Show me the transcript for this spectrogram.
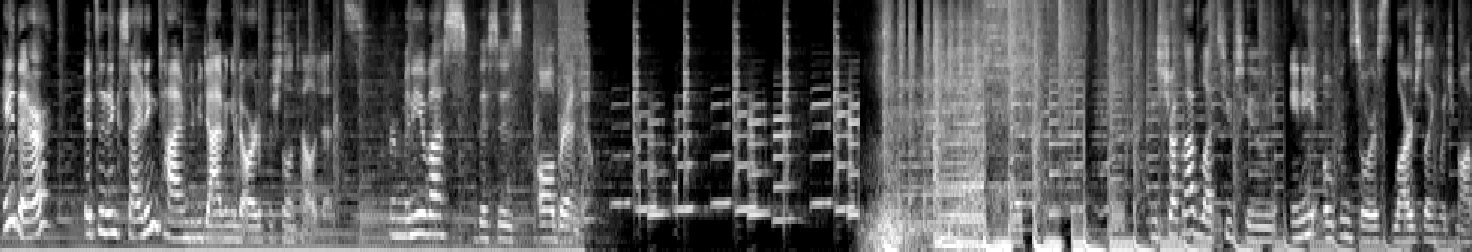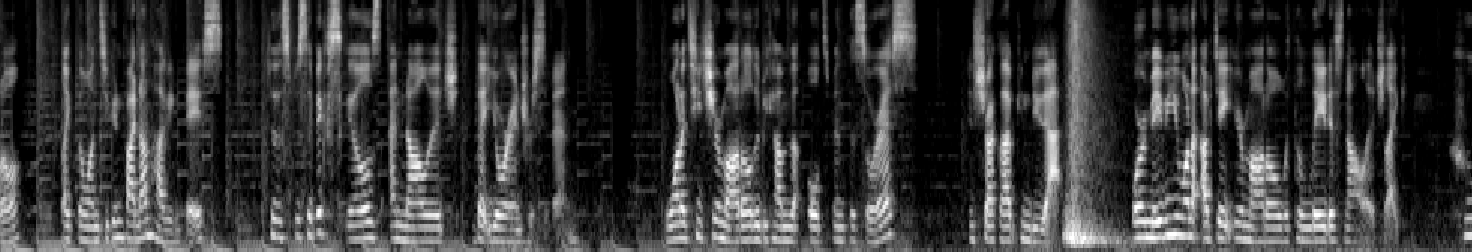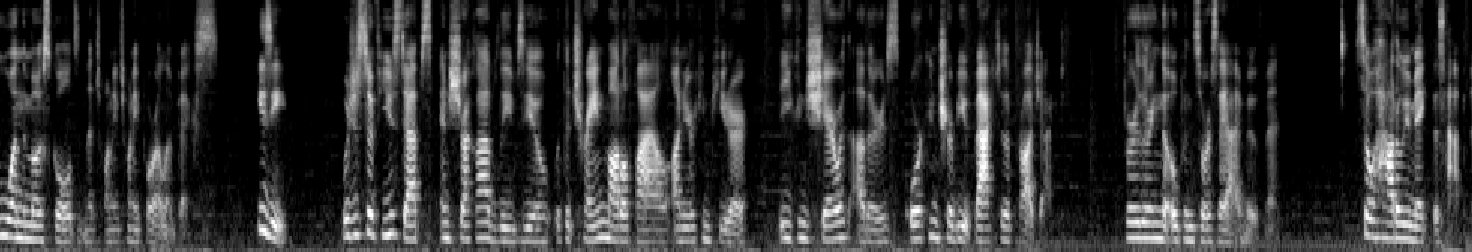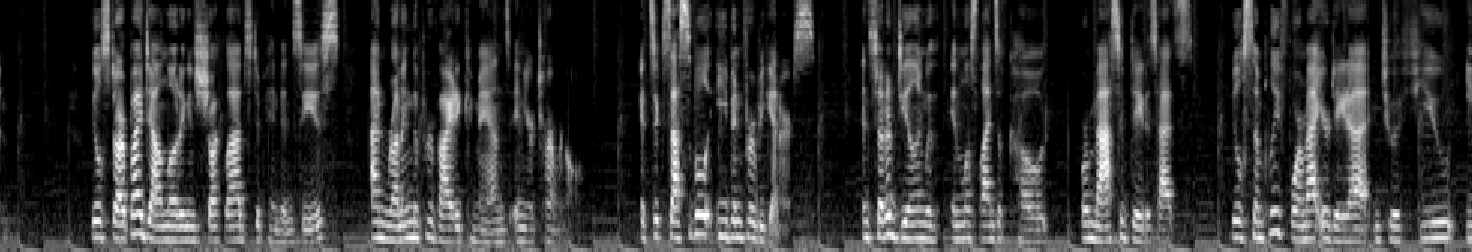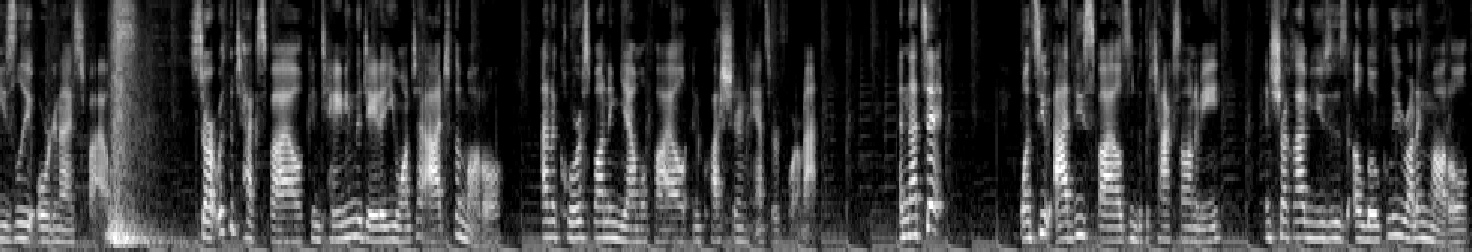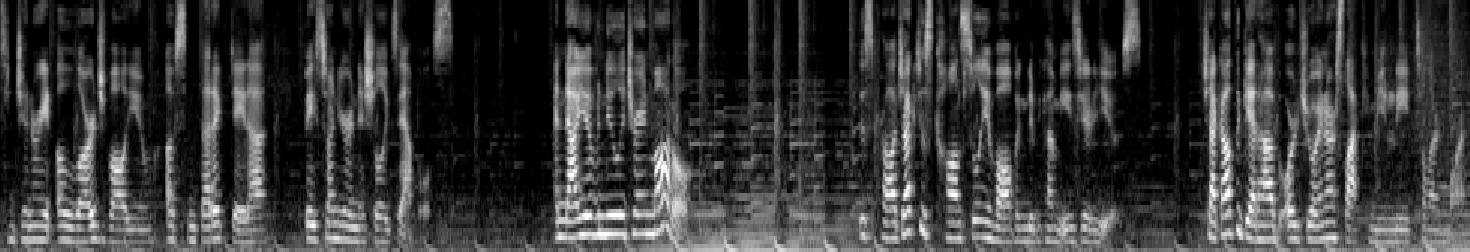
Hey there! It's an exciting time to be diving into artificial intelligence. For many of us, this is all brand new. InstructLab lets you tune any open source large language model, like the ones you can find on Hugging Face, to the specific skills and knowledge that you're interested in. Want to teach your model to become the ultimate thesaurus? InstructLab can do that. Or maybe you want to update your model with the latest knowledge, like who won the most golds in the 2024 Olympics. Easy. With just a few steps, InstructLab leaves you with a trained model file on your computer that you can share with others or contribute back to the project, furthering the open source AI movement. So how do we make this happen? You'll start by downloading InstructLab's dependencies and running the provided commands in your terminal. It's accessible even for beginners. Instead of dealing with endless lines of code or massive datasets, you'll simply format your data into a few easily organized files. Start with a text file containing the data you want to add to the model and a corresponding YAML file in question and answer format. And that's it. Once you add these files into the taxonomy, InstructLab uses a locally running model to generate a large volume of synthetic data based on your initial examples. And now you have a newly trained model. This project is constantly evolving to become easier to use. Check out the GitHub or join our Slack community to learn more.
